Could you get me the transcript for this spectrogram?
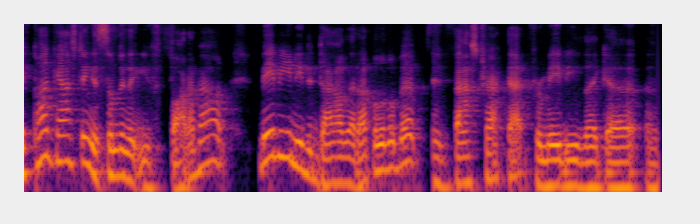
if podcasting is something that you've thought about, maybe you need to dial that up a little bit and fast track that for maybe like a, a,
